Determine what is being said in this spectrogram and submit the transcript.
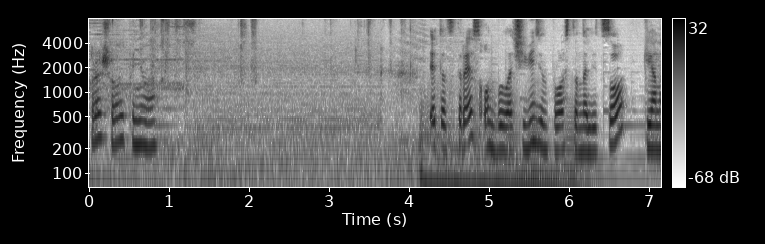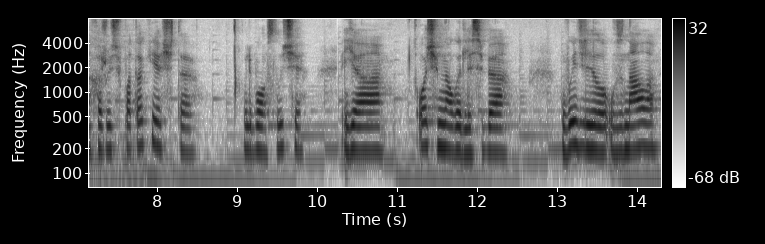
Хорошо, я поняла. Этот стресс, он был очевиден просто на лицо. Я нахожусь в потоке, я считаю, в любом случае. Я Очень много для себя выделила, узнала,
